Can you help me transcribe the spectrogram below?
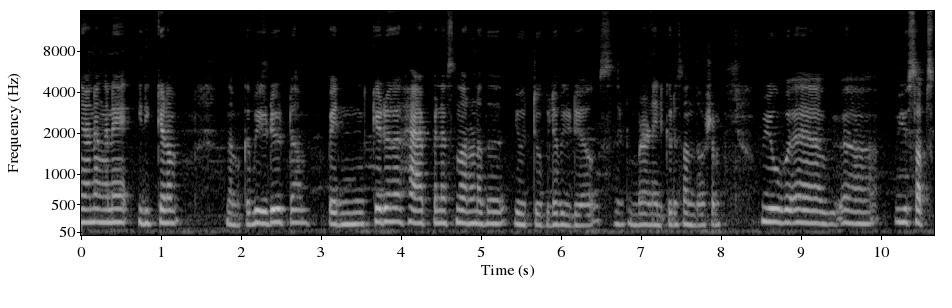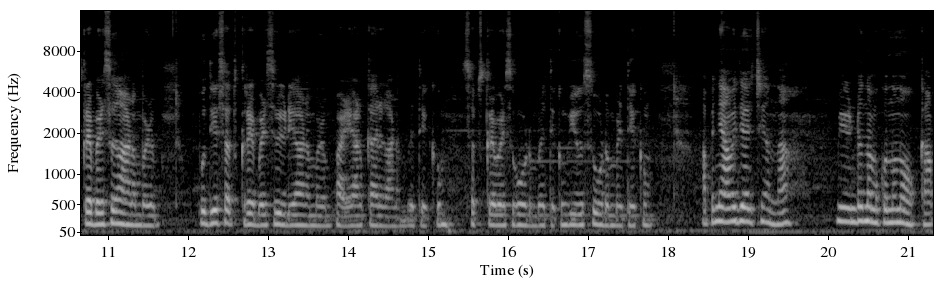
ഞാൻ അങ്ങനെ ഇരിക്കണം? നമുക്ക് വീഡിയോ ഇട്ടാം. ഇപ്പം എനിക്കൊരു ഹാപ്പിനെസ് എന്ന് പറയണത് യൂട്യൂബിലെ വീഡിയോസ് ഇടുമ്പോഴാണ് എനിക്കൊരു സന്തോഷം. വ്യൂ വ്യൂ സബ്സ്ക്രൈബേഴ്സ് കാണുമ്പോഴും പുതിയ സബ്സ്ക്രൈബേഴ്സ് വീഡിയോ കാണുമ്പോഴും പഴയ ആൾക്കാർ കാണുമ്പോഴത്തേക്കും സബ്സ്ക്രൈബേഴ്സ് കൂടുമ്പോഴത്തേക്കും വ്യൂസ് കൂടുമ്പോഴത്തേക്കും. അപ്പം ഞാൻ വിചാരിച്ചു എന്നാൽ വീണ്ടും നമുക്കൊന്ന് നോക്കാം.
